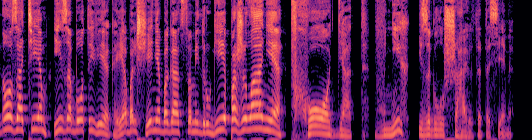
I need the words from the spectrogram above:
Но затем и заботы века, и обольщение богатствами, и другие пожелания входят в них и заглушают это семя.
